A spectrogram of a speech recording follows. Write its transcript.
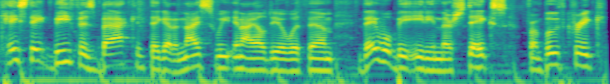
The K State beef is back. They got a nice, sweet NIL deal with them. They will be eating their steaks from Booth Creek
